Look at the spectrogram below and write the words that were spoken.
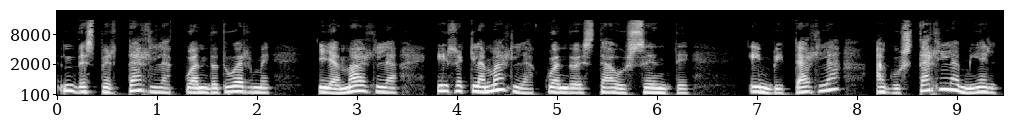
despertarla cuando duerme llamarla y reclamarla cuando está ausente, invitarla a gustar la miel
